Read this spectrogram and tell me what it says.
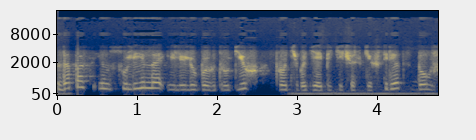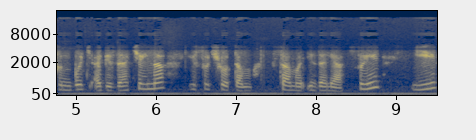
Запас инсулина или любых других противодиабетических средств должен быть обязательно и с учетом самоизоляции, и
